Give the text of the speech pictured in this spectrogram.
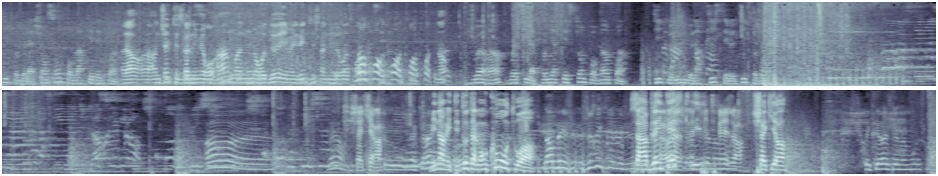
titre de la chanson pour marquer des points. Alors euh, Angel tu seras le numéro 1, moi le numéro 2 et Melvin tu seras le numéro 3. Non, 3, 3, 3, 3. Non. Joueur 1, voici la première question pour 20 points. Dites le nom de l'artiste et le titre de la chanson. Ah, euh. C'est Shakira. Mais non mais t'es totalement oui, con toi Non, mais je, je sais que j'ai. mais je- C'est un blind Ah ouais, test je l'ai et- vite fait genre. Shakira. Shakira, je l'aime à mourir, je crois.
